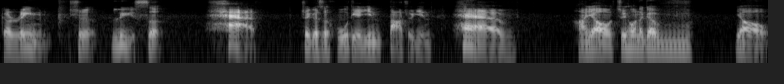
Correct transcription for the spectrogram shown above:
Green 是绿色。Have 这个是蝴蝶音大嘴音。Have 还要最后那个 v 要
